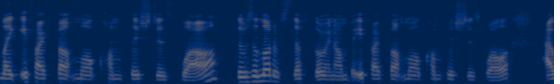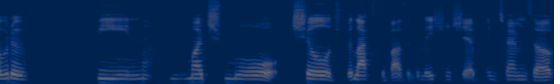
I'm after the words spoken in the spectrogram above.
like if I felt more accomplished as well, there was a lot of stuff going on, but if I felt more accomplished as well, I would have been much more chilled, relaxed about the relationship in terms of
